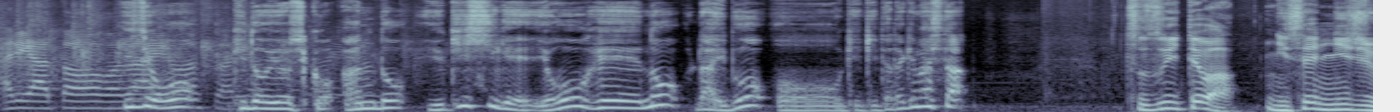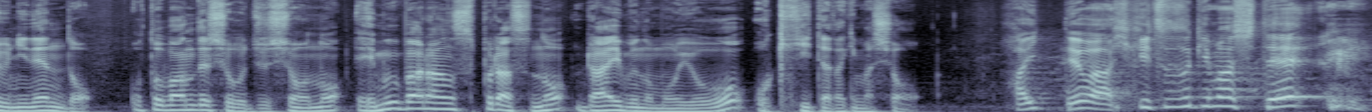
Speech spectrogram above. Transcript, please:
ありがとうございます。以上木戸よし子雪重洋平のライブをお聞きいただきました続いては2022年度オトバンデ賞受賞の M バランスプラスのライブの模様をお聞きいただきましょはい、では引き続きまして、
